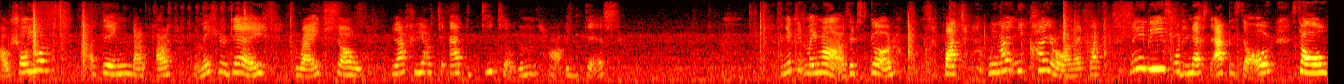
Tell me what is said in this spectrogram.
I'll show you a, a thing that I make your day great. So you actually have to add the details on top like this. And look at my Mars, it's good. But we might need color on it, but maybe for the next episode. So,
